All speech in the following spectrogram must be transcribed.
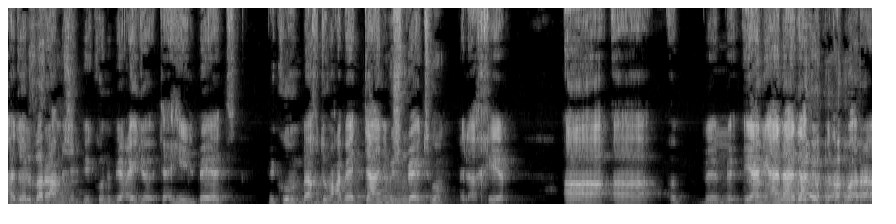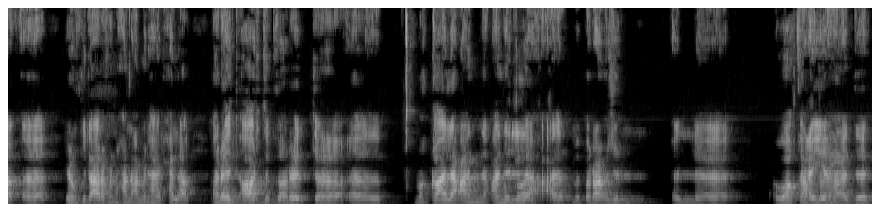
هدول بالضبط. البرامج اللي بيكونوا بيعيدوا تأهيل بيت بيكونوا باخذوهم على بيت تاني مش مم. بيتهم الاخير آه آه ب ب. يعني أنا هذاك كنت عم بقرا آه يوم كنت أعرف إنه حنعمل هاي الحلقة قريت ارتكل قريت آه آه مقالة عن عن ال- مقالة. عن برامج ال- ال- الواقعيه. هذا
